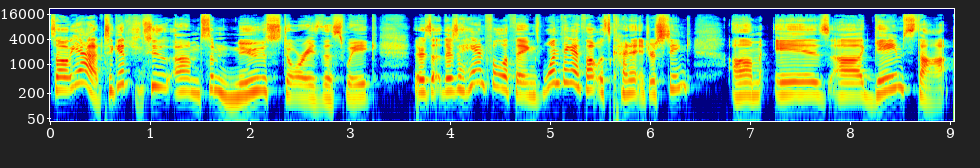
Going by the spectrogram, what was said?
So yeah, to get to um, some news stories this week, there's a, there's a handful of things. One thing I thought was kind of interesting um, is uh, GameStop.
